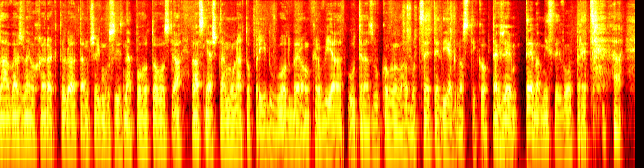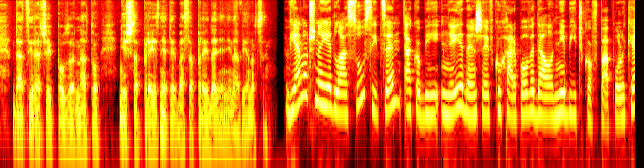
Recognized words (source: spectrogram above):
závažného charakteru a tam človek musí ísť na pohotovosť a vlastne až tam mu na to prídu odberom krvi a ultrazvukovom alebo CT diagnostikou. Takže treba myslieť vopred a dať si radšej pozor na to, než sa prejsť. Netreba sa predať ani na Vianoce. Vianočné jedlá sú síce, ako by nejeden šéf kuchár povedal, nebíčko v papulke,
